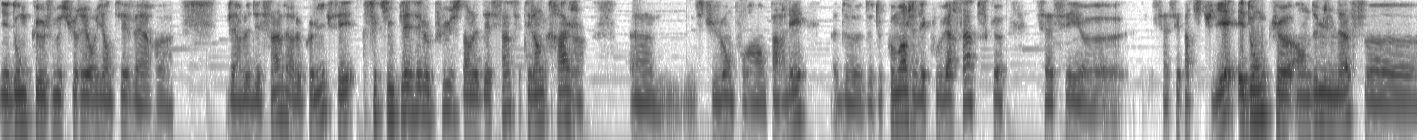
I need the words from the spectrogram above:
et donc je me suis réorienté vers vers le dessin, vers le comics, et ce qui me plaisait le plus dans le dessin, c'était l'ancrage. si tu veux, on pourra en parler de, comment j'ai découvert ça, parce que c'est assez, euh, assez particulier. Et donc, euh, en 2009, euh,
